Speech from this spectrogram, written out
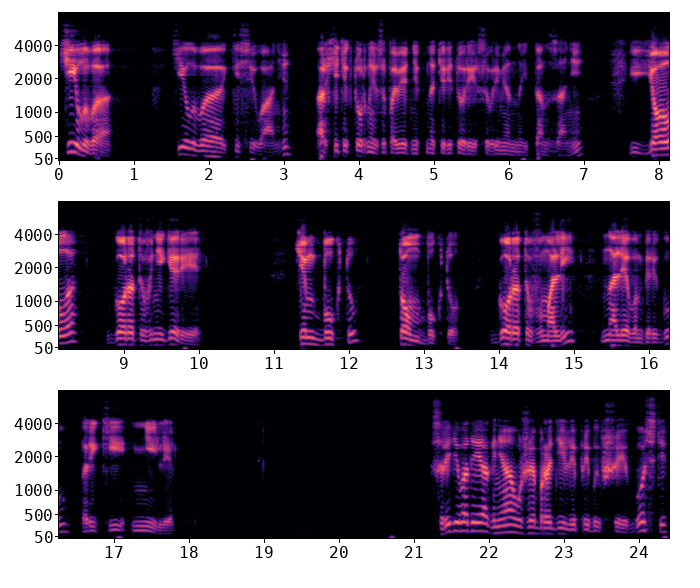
Килва, Килва, Кисивани, архитектурный заповедник на территории современной Танзании. Йола город в Нигерии. Тимбукту, Томбукту город в Мали на левом берегу реки Ниле. Среди воды и огня уже бродили прибывшие гости.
